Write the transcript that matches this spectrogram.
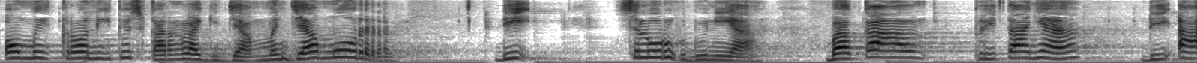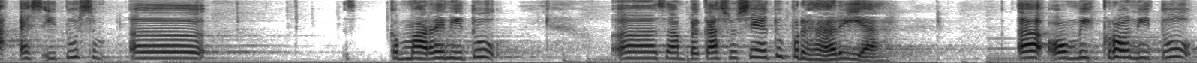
Omikron itu sekarang lagi jam menjamur di seluruh dunia. Bakal beritanya di AS itu eh, kemarin itu uh, sampai kasusnya itu per hari ya. Uh, Omikron itu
